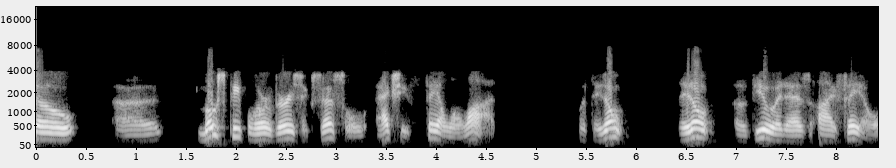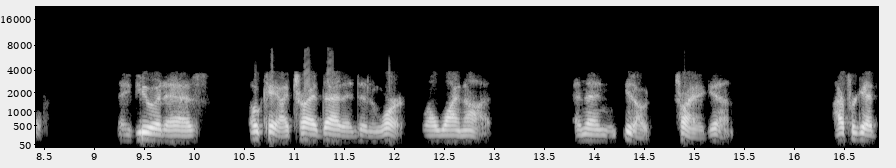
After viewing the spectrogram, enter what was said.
So uh, most people who are very successful actually fail a lot, but they don't they don't uh, view it as I failed they view it as, okay, I tried that, it didn't work. Well, why not? And then, you know, try again. I forget,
